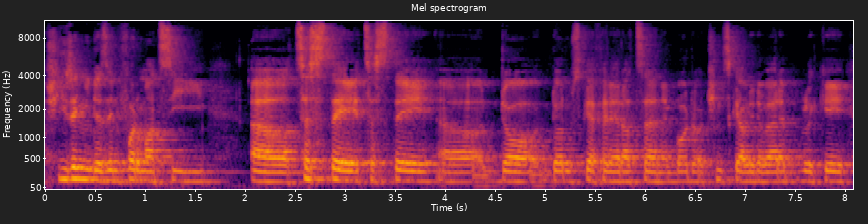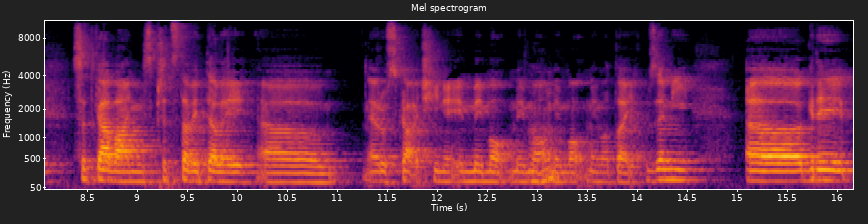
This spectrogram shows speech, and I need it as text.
šíření dezinformací, eh, cesty, cesty do, do Ruské federace nebo do Čínské lidové republiky, setkávání s představiteli Ruska a Číny i mimo, mimo, uh-huh. mimo, mimo ta jejich území, kdy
